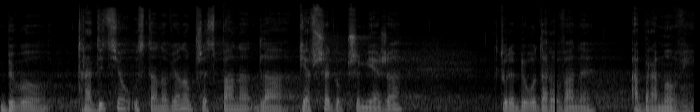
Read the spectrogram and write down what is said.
było tradycją ustanowioną przez Pana dla pierwszego przymierza, które było darowane Abramowi.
